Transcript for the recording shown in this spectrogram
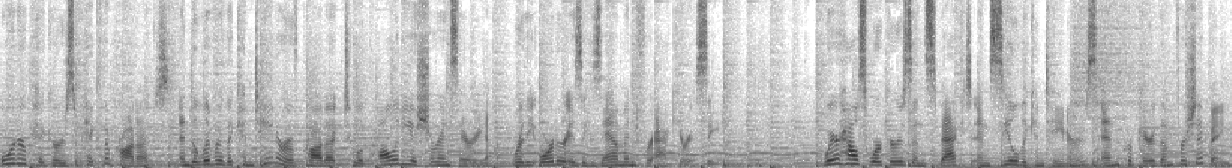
order pickers pick the product and deliver the container of product to a quality assurance area where the order is examined for accuracy. Warehouse workers inspect and seal the containers and prepare them for shipping.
